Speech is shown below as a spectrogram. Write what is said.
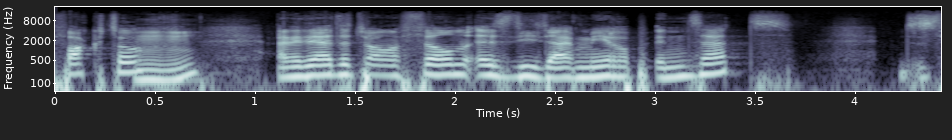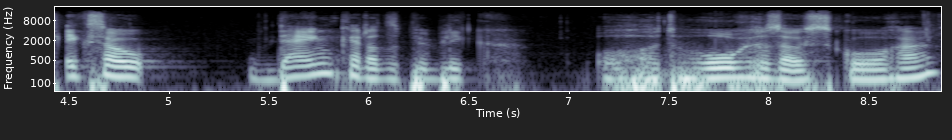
factor. Mhm. En ik denk dat het wel een film is die daar meer op inzet. Dus ik zou denken dat het publiek oh, het hoger zou scoren.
